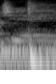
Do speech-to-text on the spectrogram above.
J.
